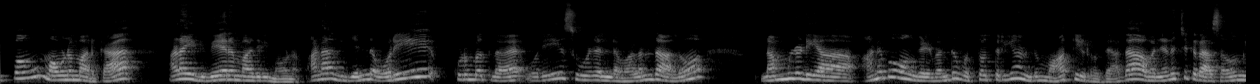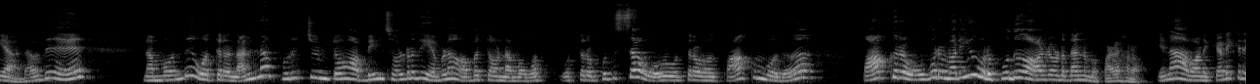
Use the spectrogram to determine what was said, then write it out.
இப்போவும் மௌனமாக இருக்கா? ஆனால் இது வேறு மாதிரி மௌனம். ஆனால் அது என்ன ஒரே குடும்பத்தில் ஒரே சூழலில் வளர்ந்தாலும் நம்மளுடைய அனுபவங்கள் வந்து ஒத்தொத்தரையும் வந்து மாற்றிடுறது அதான் அவன் நினச்சிக்கிறா சௌமியா. அதாவது நம்ம வந்து ஒருத்தரை நன்னா புரிச்சுட்டோம் அப்படின்னு சொல்கிறது எவ்வளோ அபத்தம். நம்ம ஒத் ஒருத்தரை புதுசாக ஒரு ஒருத்தரை பார்க்கும்போது பார்க்குற ஒவ்வொரு மாதிரியும் ஒரு புது ஆளோட தான் நம்ம பழகிறோம். ஏன்னா அவனுக்கு கிடைக்கிற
